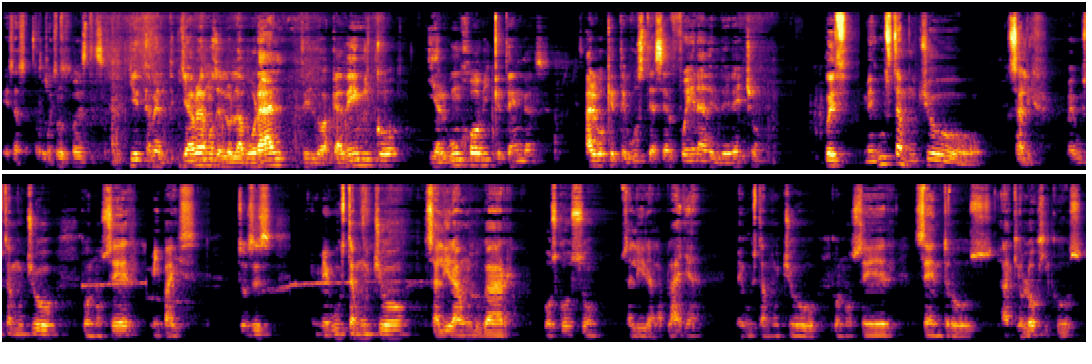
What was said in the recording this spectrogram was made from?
esas propuestas. propuestas. Y, a ver, ya hablamos de lo laboral, de lo académico y algún hobby que tengas algo que te guste hacer fuera del derecho? Pues me gusta mucho salir, me gusta mucho conocer mi país. Entonces, me gusta mucho salir a un lugar boscoso, salir a la playa, me gusta mucho conocer centros arqueológicos,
